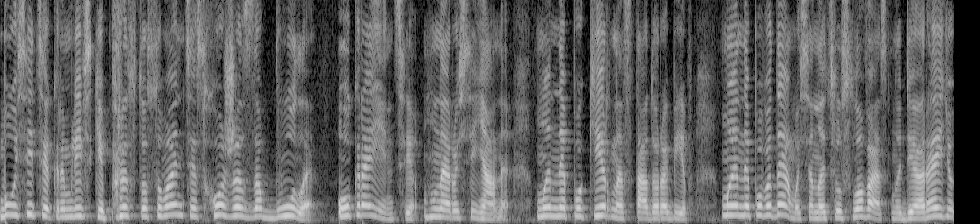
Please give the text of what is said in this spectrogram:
Бо усі ці кремлівські пристосуванці, схоже, забули. Українці, не росіяни. Ми не покірне стадо рабів. Ми не поведемося на цю словесну діарею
